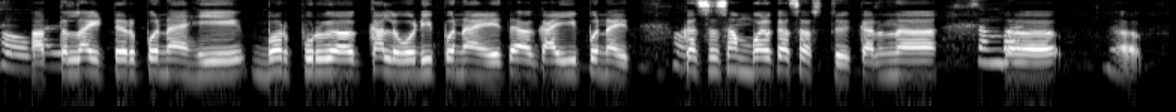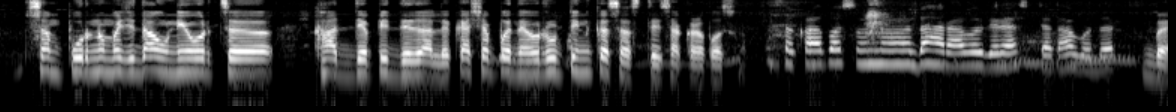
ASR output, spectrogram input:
हो, आता लाइटर पण आहे भरपूर अं, कालवडी पण आहेत अं, गायी पण आहेत. कसं सांभाळ कसा असतोय? कारण अं, सांभाळ? अं, अं, संपूर्ण म्हणजे दावणीवरचं खाद्य पिद्य झालं कशा पद्धतीने? रुटीन कसं असते सकाळपासून? सकाळपासून धारा वगैरे असतात अगोदर. बर.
